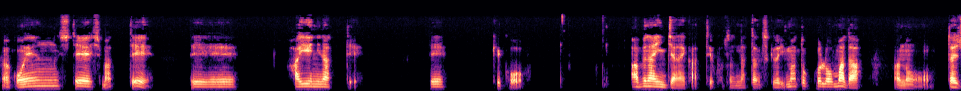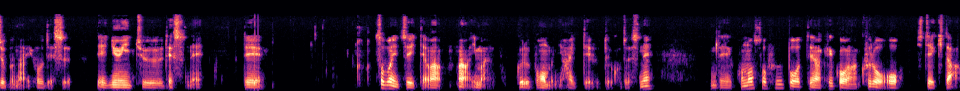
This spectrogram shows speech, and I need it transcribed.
誤嚥してしまって、で、肺炎になって、で、結構危ないんじゃないかっていうことになったんですけど、今のところまだ、あの、大丈夫なようです。で、入院中ですね。で、祖母については、まあ今、グループホームに入っているということですね。で、この祖父母っていうのは結構な苦労をしてきた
